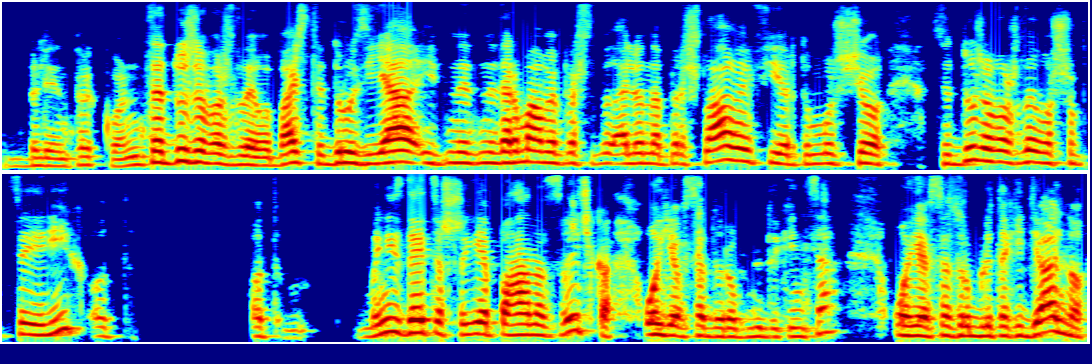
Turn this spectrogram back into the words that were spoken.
Блін, прикольно. Це дуже важливо. Бачите, друзі, я і не, не дарма ми прийшли, Альона прийшла в ефір, тому що це дуже важливо, щоб цей рік, от от м, мені здається, що є погана звичка. Ой, я все дороблю до кінця, ой, я все зроблю так ідеально,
